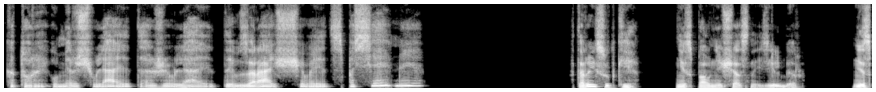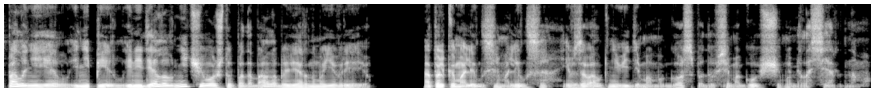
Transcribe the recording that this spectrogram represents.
Который умерщвляет и оживляет и взращивает спасение. Вторые сутки не спал несчастный Зильбер, не спал и не ел, и не пил, и не делал ничего, что подобало бы верному еврею, а только молился, молился и взывал к невидимому Господу, всемогущему, милосердному.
